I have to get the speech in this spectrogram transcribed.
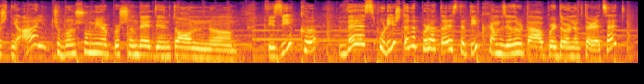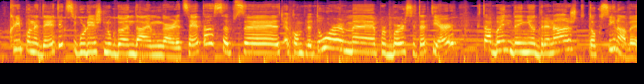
është një algë që bën shumë mirë për shëndetin tonë fizik dhe sigurisht edhe për atë estetik kam zgjedhur ta përdor në këtë recetë. Kripën e detit sigurisht nuk do e ndajmë nga receta sepse e kompletuar me përbërësit e tjerë, këta bëjnë dhe një drenazh të toksinave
